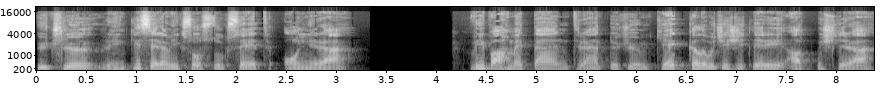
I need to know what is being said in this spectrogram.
Üçlü renkli seramik sosluk set 10 lira. VIP Ahmet'ten trend döküm kek kalıbı çeşitleri 60 lira.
